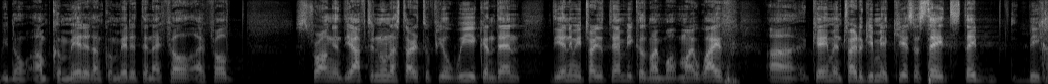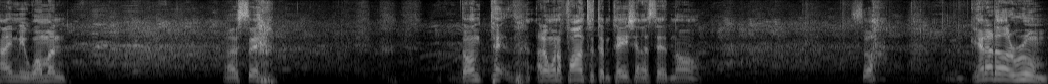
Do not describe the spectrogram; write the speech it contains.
you know I'm committed, I'm committed, and I felt I felt strong. In the afternoon, I started to feel weak, and then the enemy tried to tempt me because my my wife uh, came and tried to give me a kiss and say, "Stay behind me, woman." I said, "Don't, te- I don't want to fall into temptation." I said, "No." So, get out of the room.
